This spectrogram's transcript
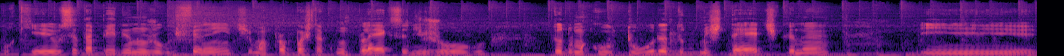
porque você está perdendo um jogo diferente, uma proposta complexa de jogo toda uma cultura, toda uma estética, né? E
